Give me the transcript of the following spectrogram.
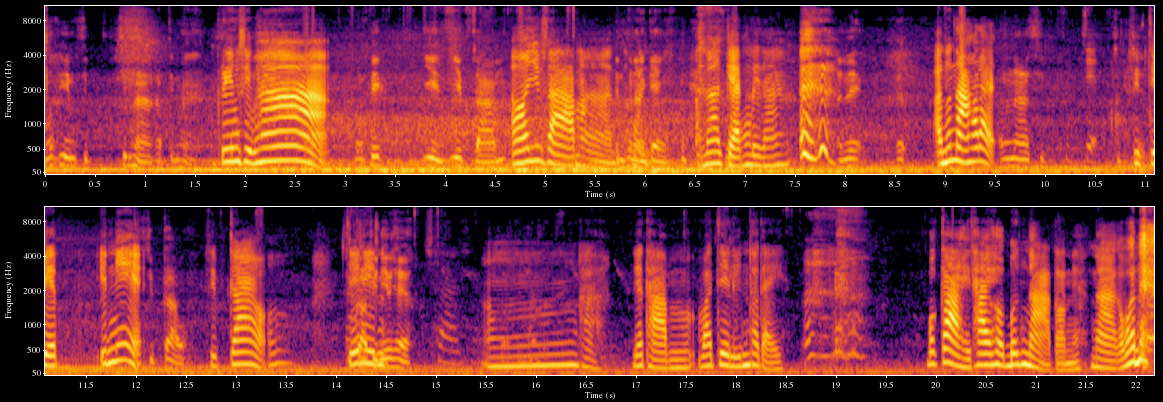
น้องพิมพ์สิบ สิบห้าครับสิบห้าครีมสิบห้าน้องพริกยี่ยี่สิบสามอ๋อยี่สามอ่าเป็นพนักแกงหน้าแก๊งเลยนะ อันนี้อนุนาเท่าไหร่อันนาสิบสิบเจ็ดอินนี่สิบเก้าสิบเก้าเจลินปีนี้ไม่ใช่ใช่อืมค่ะอย่าถามว่าเจลินเท่าใดบ่กล้าให้ทายเขาเบิ้งหน้าตอนเนี้ยหน้าก็ว่าเนี่ย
